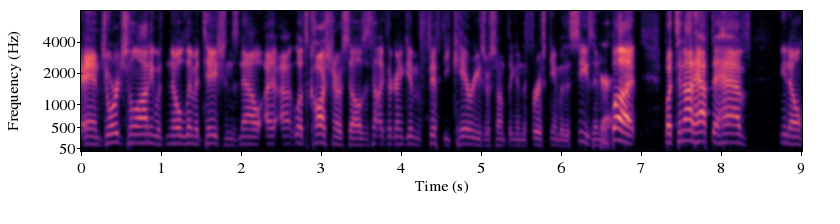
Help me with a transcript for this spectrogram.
and George Holani with no limitations. Now, I, I, let's caution ourselves. It's not like they're going to give him 50 carries or something in the first game of the season, yeah. but but to not have to have you know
